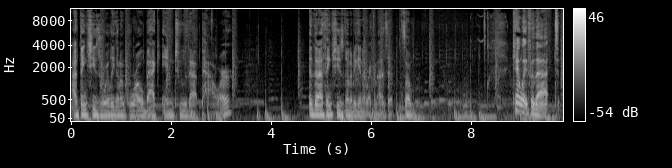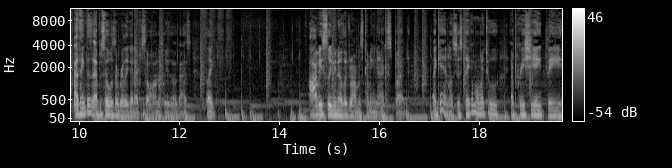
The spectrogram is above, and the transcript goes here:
I think she's really going to grow back into that power. And then I think she's going to begin to recognize it. So can't wait for that. I think this episode was a really good episode, honestly, though, guys. Like, obviously, we know the drama's coming next, but again, let's just take a moment to appreciate the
